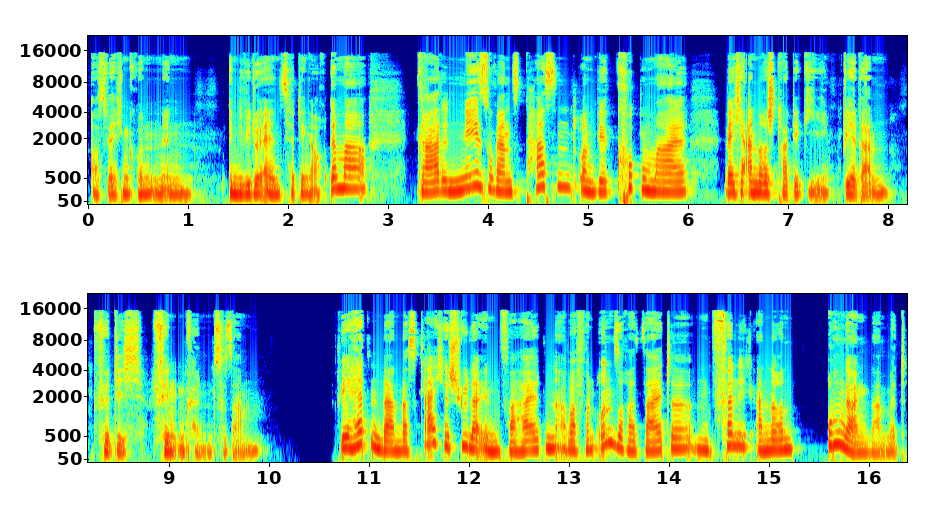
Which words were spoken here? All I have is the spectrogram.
aus welchen Gründen in individuellen Setting auch immer, gerade nie so ganz passend und wir gucken mal, welche andere Strategie wir dann für dich finden können zusammen. Wir hätten dann das gleiche Schülerinnenverhalten, aber von unserer Seite einen völlig anderen Umgang damit.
